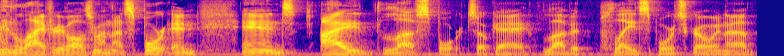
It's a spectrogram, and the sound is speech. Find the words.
and life revolves around that sport. And and I love sports. Okay, love it. Played sports growing up.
